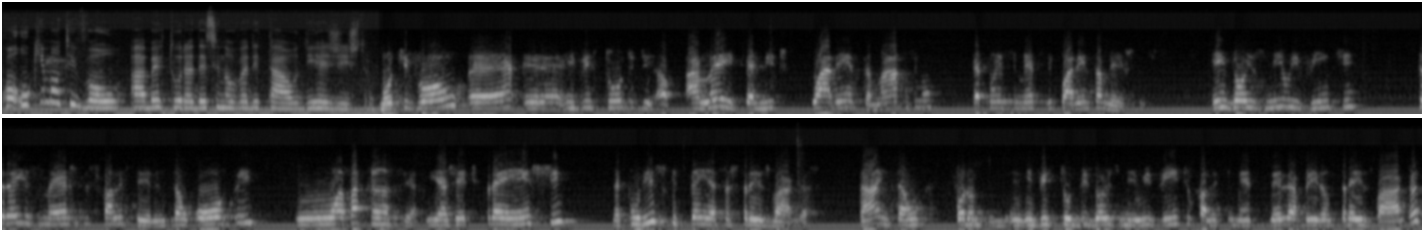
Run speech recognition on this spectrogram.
o que motivou a abertura desse novo edital de registro? Motivou é, é em virtude de. A, a lei permite 40, máximo reconhecimento de 40 mestres. Em 2020, três mestres faleceram. Então, houve uma vacância e a gente preenche, é por isso que tem essas três vagas, tá? Então, foram, em virtude de 2020, o falecimento dele, abriram três vagas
